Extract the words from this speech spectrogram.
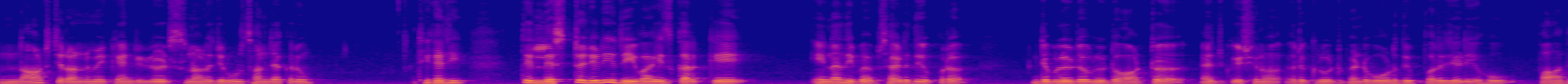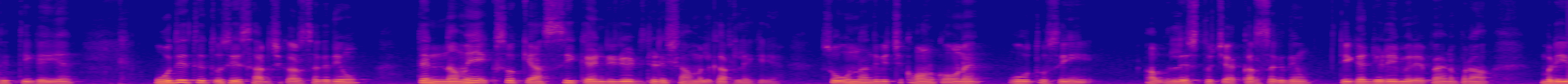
994 ਕੈਂਡੀਡੇਟਸ ਨਾਲ ਜਰੂਰ ਸਾਂਝਾ ਕਰਿਓ, ਠੀਕ ਹੈ ਜੀ? ਤੇ ਲਿਸਟ ਜਿਹੜੀ ਰਿਵਾਈਜ਼ ਕਰਕੇ ਇਹਨਾਂ ਦੀ ਵੈਬਸਾਈਟ ਦੇ ਉੱਪਰ www.educationrecruitmentboard ਦੇ ਉੱਪਰ ਜਿਹੜੀ ਉਹ ਪਾ ਦਿੱਤੀ ਗਈ ਹੈ। ਉਹਦੇ ਤੇ ਤੁਸੀਂ ਸਰਚ ਕਰ ਸਕਦੇ ਹੋ ਤੇ ਨਵੇਂ 181 ਕੈਂਡੀਡੇਟ ਜਿਹੜੇ ਸ਼ਾਮਿਲ ਕਰ ਲਏ ਗਏ ਆ। ਸੋ ਉਹਨਾਂ ਦੇ ਵਿੱਚ ਕੌਣ-ਕੌਣ ਹੈ, ਉਹ ਤੁਸੀਂ ਅਬ ਲਿਸਟ ਤੋਂ ਚੈੱਕ ਕਰ ਸਕਦੇ ਹੋ, ਠੀਕ ਹੈ? ਜਿਹੜੇ ਮੇਰੇ ਭੈਣ ਭਰਾ ਬੜੀ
